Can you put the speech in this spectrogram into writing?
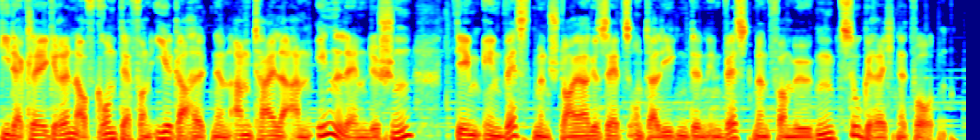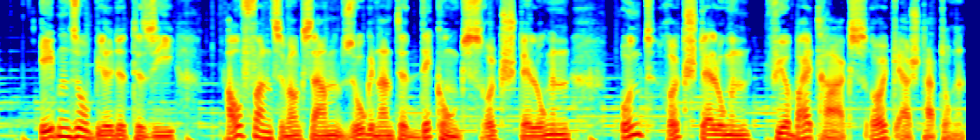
die der Klägerin aufgrund der von ihr gehaltenen Anteile an inländischen, dem Investmentsteuergesetz unterliegenden Investmentvermögen zugerechnet wurden. Ebenso bildete sie aufwandswirksam sogenannte Deckungsrückstellungen und Rückstellungen für Beitragsrückerstattungen.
